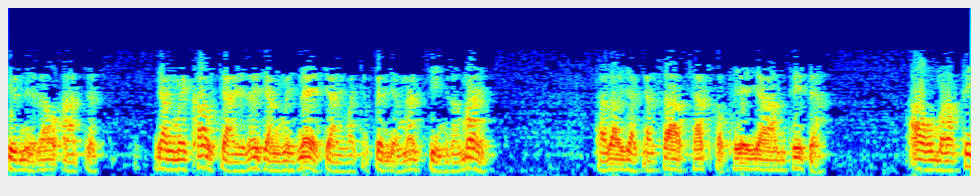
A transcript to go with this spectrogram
จิตเนี่ยเราอาจจะยังไม่เข้าใจและยังไม่แน่ใจว่าจะเป็นอย่างนั้นจริงหรือไม่ถ้าเราอยากจะทราบชัดก็พยายามที่จะเอามาพิ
